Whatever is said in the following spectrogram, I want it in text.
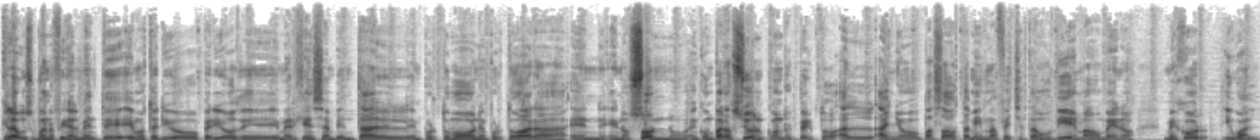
Klaus, bueno, finalmente hemos tenido periodos de emergencia ambiental en Puerto Montt, en Puerto Vara, en, en, Osorno. En comparación con respecto al año pasado, esta misma fecha, ¿estamos bien, más o menos, mejor, igual?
